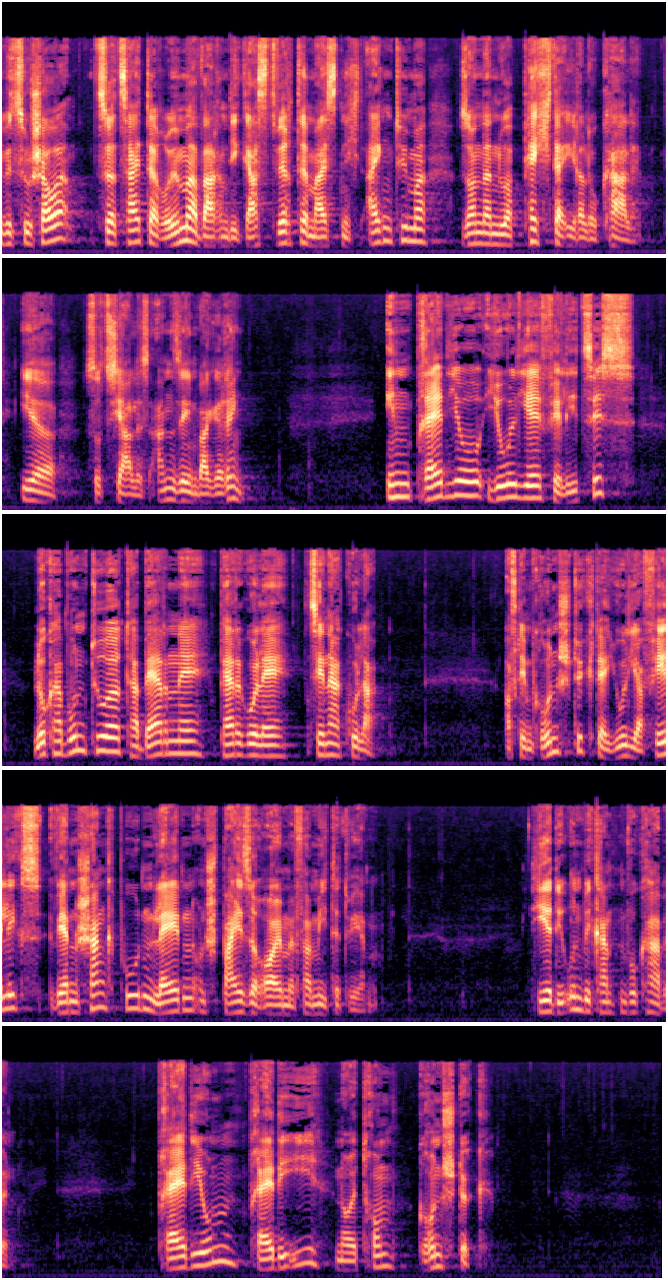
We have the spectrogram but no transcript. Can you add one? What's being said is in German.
Liebe Zuschauer, zur Zeit der Römer waren die Gastwirte meist nicht Eigentümer, sondern nur Pächter ihrer Lokale. Ihr soziales Ansehen war gering. In praedio Juliae Felicis locabuntur taberne pergole cenacula. Auf dem Grundstück der Julia Felix werden Schankbuden, Läden und Speiseräume vermietet werden. Hier die unbekannten Vokabeln. Prädium, Prädii, Neutrum, Grundstück.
